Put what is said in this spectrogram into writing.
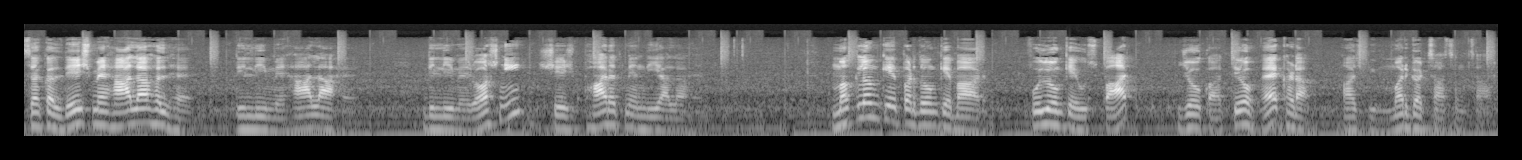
सकल देश में हाला हल है, दिल्ली में हाला है। दिल्ली में रोशनी, शेष भारत में अंधियाला है। मकलम के पर्दों के बाहर फूलों के उस पार, जो का त्यो है खड़ा, आज भी मरगट सा संसार।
